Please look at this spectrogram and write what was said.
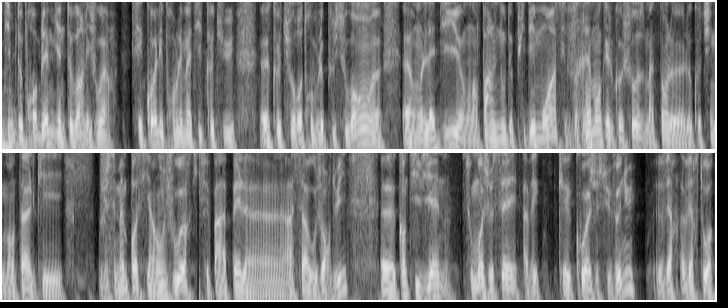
type de problème viennent te voir les joueurs? C'est quoi les problématiques que tu euh, que tu retrouves le plus souvent? Euh, On l'a dit, on en parle nous depuis des mois. C'est vraiment quelque chose maintenant le, le coaching mental qui est. Je sais même pas s'il y a un joueur qui fait pas appel à, à ça aujourd'hui. Euh, quand ils viennent, parce que moi je sais avec quoi je suis venu vers vers toi.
